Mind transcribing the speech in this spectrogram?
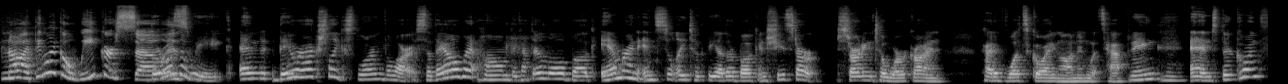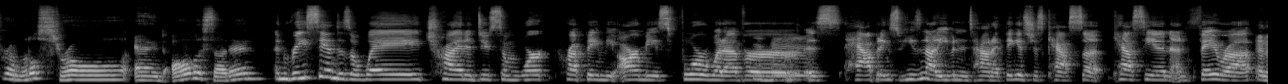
no, I think like a week or so there was is a week, and they were actually exploring Velaris. So they all went home. They got their little book. Amren instantly took the other book, and she start starting to work on kind of what's going on and what's happening. Mm-hmm. And they're going for a little stroll, and all of a sudden, And Rhysand is away trying to do some work prepping the armies for whatever Mhm. is happening. So he's not even in town. I think it's just Cassa, Cassian and Feyre And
